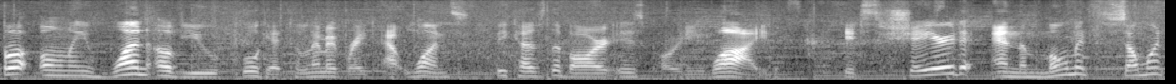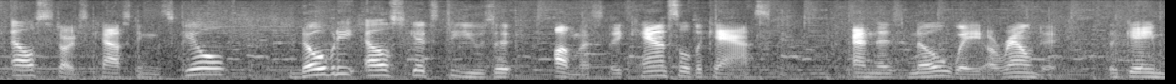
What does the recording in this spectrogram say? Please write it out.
but only one of you will get to limit break at once because the bar is party wide. It's shared, and the moment someone else starts casting the skill, nobody else gets to use it unless they cancel the cast. And there's no way around it. The game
